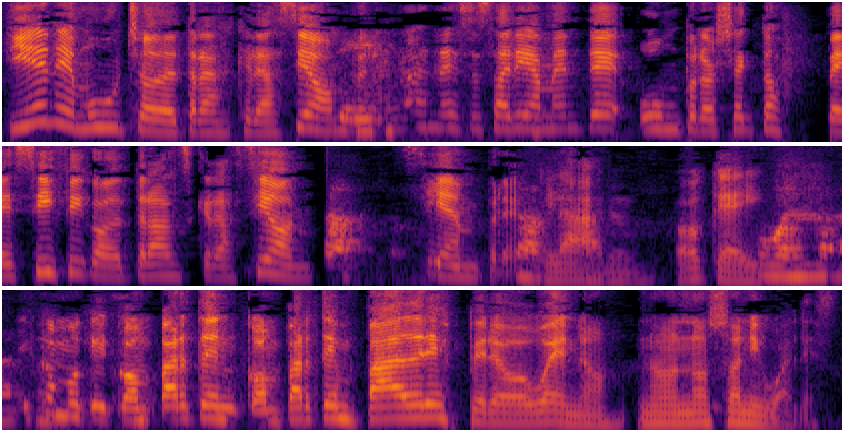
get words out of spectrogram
tiene mucho de transcreación, pero no es necesariamente un proyecto específico de transcreación. Siempre. Claro, ok. Es como que comparten, comparten padres, pero bueno, no, no son iguales.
